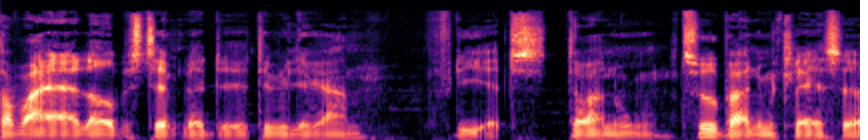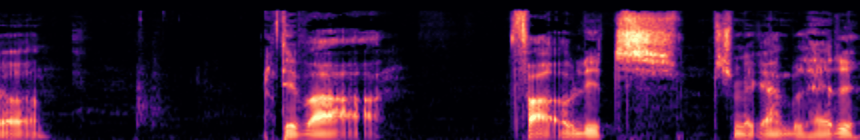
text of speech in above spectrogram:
der var jeg allerede bestemt, at øh, det ville jeg gerne. Fordi at der var nogle søde børn i min klasse, og det var fagligt, som jeg gerne ville have det.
